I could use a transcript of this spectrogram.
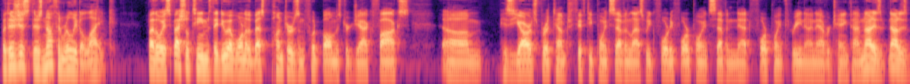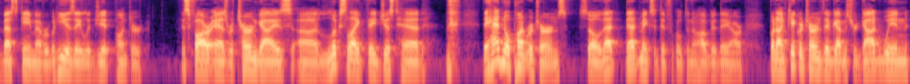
But there's just there's nothing really to like. By the way, special teams they do have one of the best punters in football, Mr. Jack Fox. Um, his yards per attempt 50.7 last week 44.7 net 4.39 average hang time. Not his not his best game ever but he is a legit punter. As far as return guys uh, looks like they just had they had no punt returns so that that makes it difficult to know how good they are. But on kick returns they've got mr godwin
